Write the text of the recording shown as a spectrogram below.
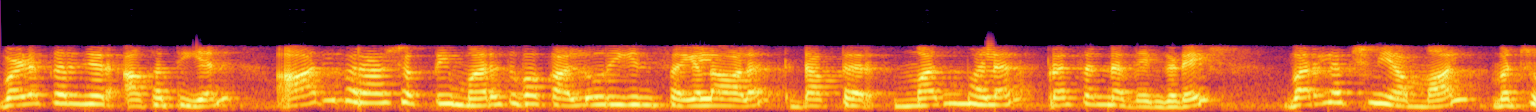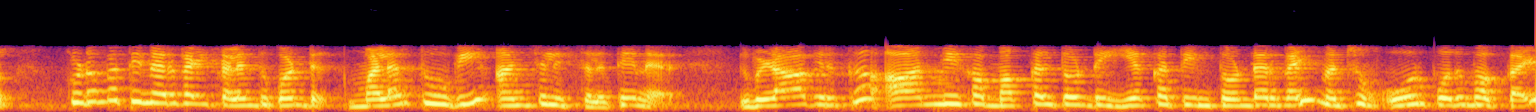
வழக்கறிஞர் அகத்தியன் ஆதிபராசக்தி மருத்துவ கல்லூரியின் செயலாளர் டாக்டர் மதுமலர் பிரசன்ன வெங்கடேஷ் வரலட்சுமி அம்மாள் மற்றும் குடும்பத்தினர்கள் கலந்து கொண்டு மலர் தூவி அஞ்சலி செலுத்தினர். இவ்விழாவிற்கு ஆன்மீக மக்கள் தொண்டு இயக்கத்தின் தொண்டர்கள் மற்றும் ஊர் பொதுமக்கள்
